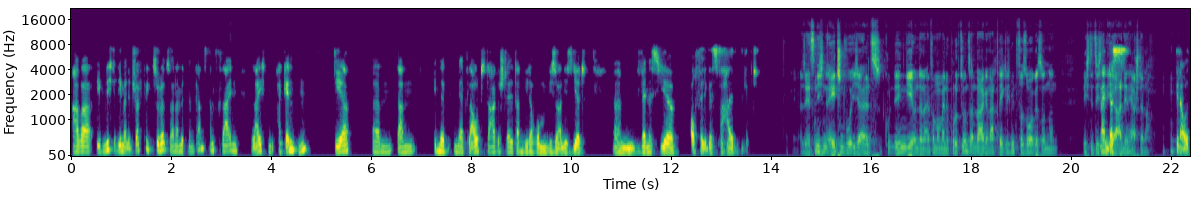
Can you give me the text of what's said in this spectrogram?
aber eben nicht, indem man den Traffic zuhört, sondern mit einem ganz, ganz kleinen, leichten Agenten, der ähm, dann in der, in der Cloud dargestellt dann wiederum visualisiert, ähm, wenn es hier auffälliges Verhalten gibt. Also jetzt nicht ein Agent, wo ich als Kunde hingehe und dann einfach mal meine Produktionsanlage nachträglich mit versorge, sondern richtet sich Nein, dann eher an den Hersteller. Genau,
